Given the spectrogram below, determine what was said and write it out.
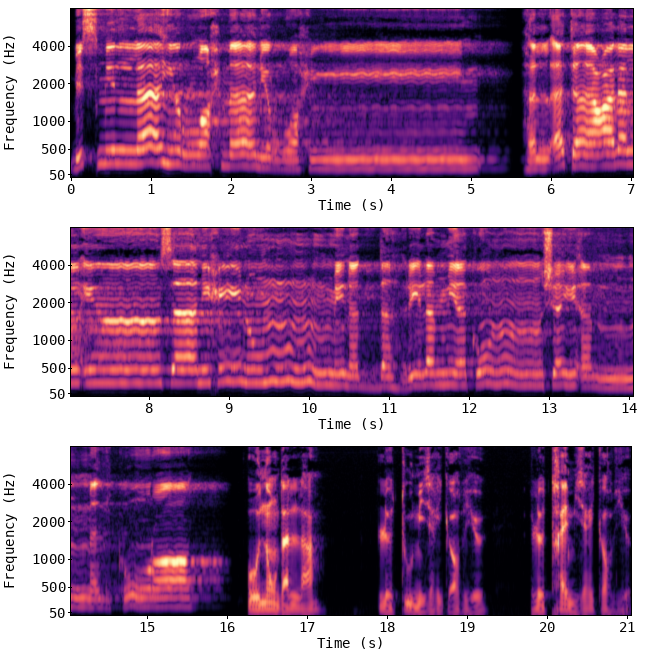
بسم الله الرحمن الرحيم هل أتى على الإنسان حين من الدهر لم يكن شيئا مذكورا Au nom d'Allah, le tout miséricordieux, le très miséricordieux.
